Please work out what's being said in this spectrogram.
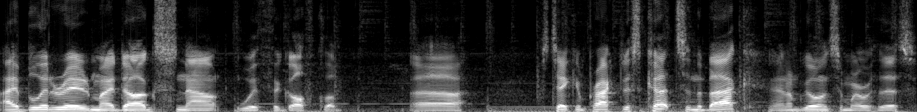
I obliterated my dog's snout with the golf club. Uh, was taking practice cuts in the back, and I'm going somewhere with this.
